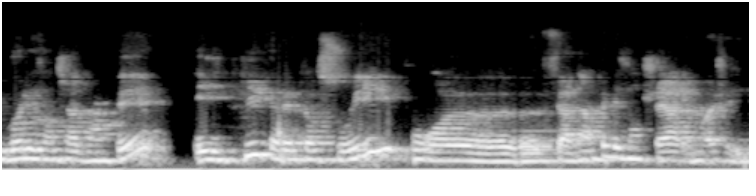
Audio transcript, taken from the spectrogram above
ils voient les enchères grimper et ils cliquent avec leur souris pour euh, faire grimper les enchères. Et moi, j'ai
